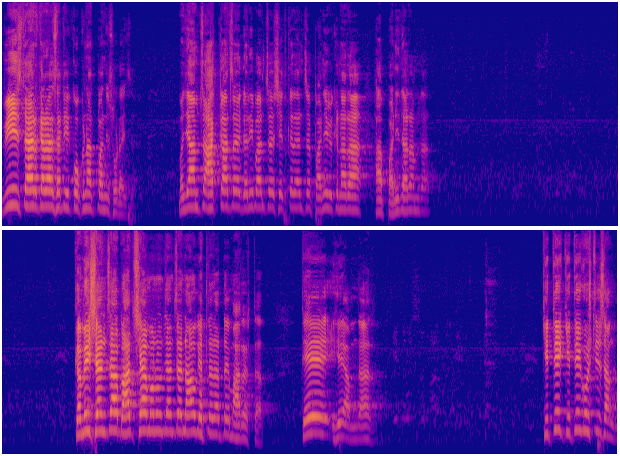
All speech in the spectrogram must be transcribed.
वीज तयार करायसाठी कोकणात पाणी सोडायचं. म्हणजे आमचं हक्काचं गरिबांचं शेतकऱ्यांचं पाणी विकणारा हा पाणीदार आमदार. कमिशनचा बादशाह म्हणून ज्यांचं नाव घेतलं जातंय महाराष्ट्रात ते हे आमदार. किती किती गोष्टी सांगू.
